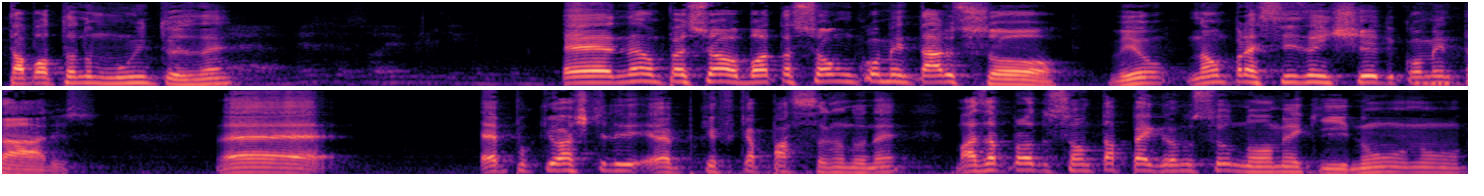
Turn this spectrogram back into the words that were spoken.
Tá botando muitos, né? É, não, pessoal, bota só um comentário só, viu? Não precisa encher de comentários. É, é porque eu acho que ele, é porque fica passando, né? Mas a produção tá pegando o seu nome aqui, não, não,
